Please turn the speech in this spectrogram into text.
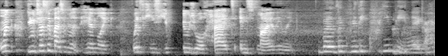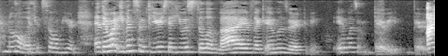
When you just imagine him like with his usual hat and smiling like But it's like really creepy. Like I don't know. Like it's so weird. And there were even some theories that he was still alive. Like it was very creepy. It was very very. I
